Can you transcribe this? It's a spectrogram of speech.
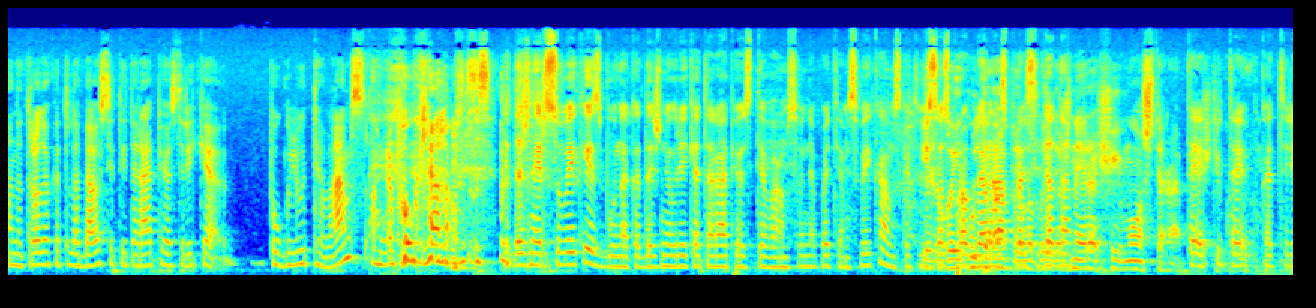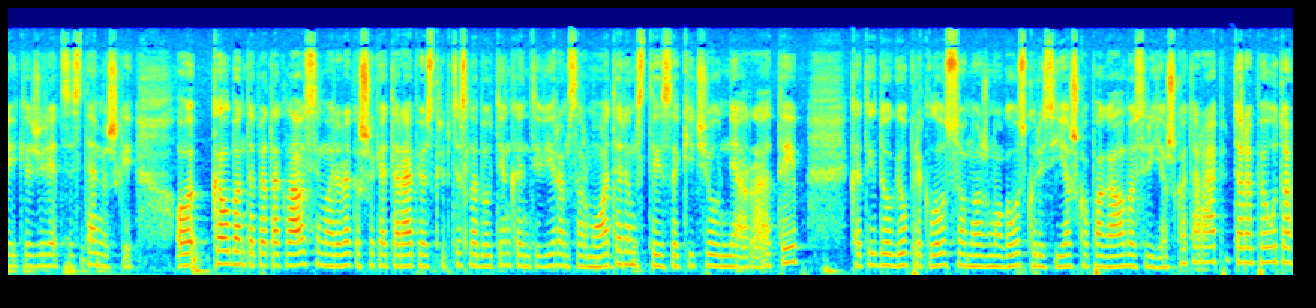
man atrodo, kad labiausiai tai terapijos reikia paauglių tėvams, o ne paaugliams. tai dažnai ir su vaikais būna, kad dažniau reikia terapijos tėvams, o ne patiems vaikams, kad visos problemos prasideda. Dažnai yra šeimos terapija. Taip, taip, kad reikia žiūrėti sistemiškai. O kalbant apie tą klausimą, ar yra kažkokia terapijos kryptis labiau tinkanti vyrams ar moteriams, tai sakyčiau, nėra taip, kad tai daugiau priklauso nuo žmogaus, kuris ieško pagalbos ir ieško terapeuto.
